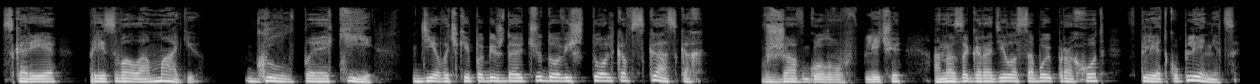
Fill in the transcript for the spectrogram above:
скорее призвала магию. Глупая Ки! Девочки побеждают чудовищ только в сказках. Вжав голову в плечи, она загородила собой проход в клетку пленницы.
